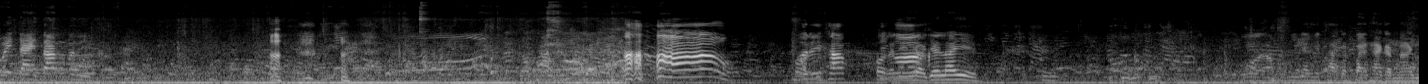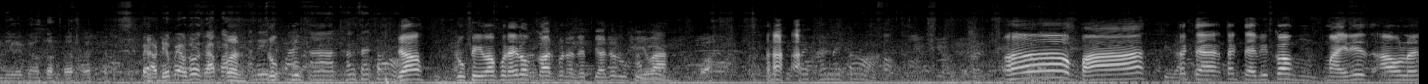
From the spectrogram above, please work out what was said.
ไม่ใจายตังค์มาดิอ้าวสวัสดี ครับพอพี่กันง้ดีอเดี๋ยวใจไรโอ้เอามีกันไปทายกันไปทายกันมาอยู่นี่เลยเนาะไปเอาเดี๋ยวไปเอาโทรศัพท์เปิดลูกลูกทั้งสายต่อเดี๋ยวลูกพี่ว่าผู้ใดลงก่อนผู้นั้นได้เปรียบเด้อลูกพี่ว่าไปทั้งในต่ออ้าวป๋าตั้งแต่ตั้งแต่มีกล้องใหม่นี่เอาเลย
